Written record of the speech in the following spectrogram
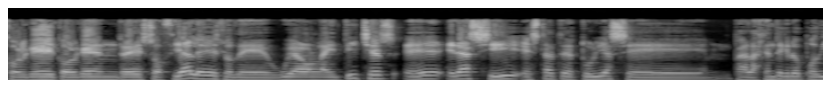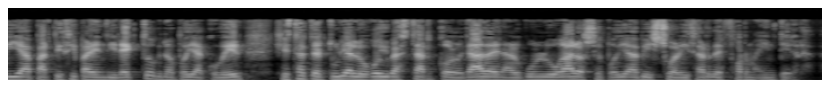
colgué, colgué en redes sociales lo de We Are Online Teachers, eh, era si esta tertulia se, para la gente que no podía participar en directo, que no podía acudir, si esta tertulia luego iba a estar colgada en algún lugar o se podía visualizar de forma íntegra.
